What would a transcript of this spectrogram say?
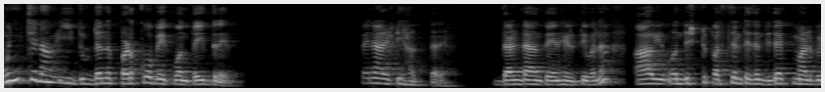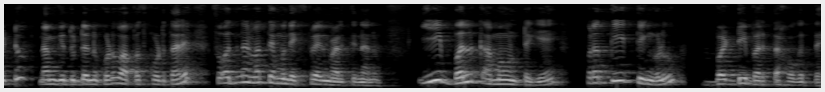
ಮುಂಚೆ ನಾವು ಈ ದುಡ್ಡನ್ನು ಪಡ್ಕೋಬೇಕು ಅಂತ ಇದ್ದರೆ ಪೆನಾಲ್ಟಿ ಹಾಕ್ತಾರೆ. ದಂಡ ಅಂತ ಏನು ಹೇಳ್ತೀವಲ್ಲ, ಆ ಒಂದಿಷ್ಟು ಪರ್ಸೆಂಟೇಜನ್ನು ಡಿಡಕ್ಟ್ ಮಾಡಿಬಿಟ್ಟು ನಮಗೆ ದುಡ್ಡನ್ನು ಕೂಡ ವಾಪಸ್ ಕೊಡ್ತಾರೆ. ಸೊ ಅದನ್ನ ಮತ್ತೆ ಮುಂದೆ ಎಕ್ಸ್ಪ್ಲೈನ್ ಮಾಡ್ತೀನಿ ನಾನು. ಈ ಬಲ್ಕ್ ಅಮೌಂಟ್ಗೆ ಪ್ರತಿ ತಿಂಗಳು ಬಡ್ಡಿ ಬರ್ತಾ ಹೋಗುತ್ತೆ.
